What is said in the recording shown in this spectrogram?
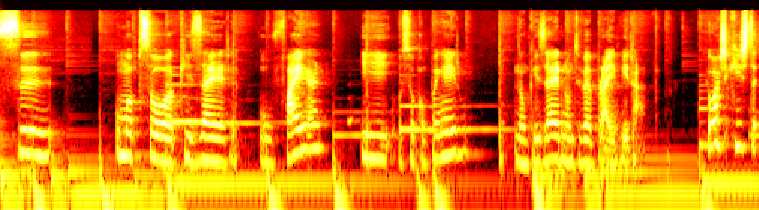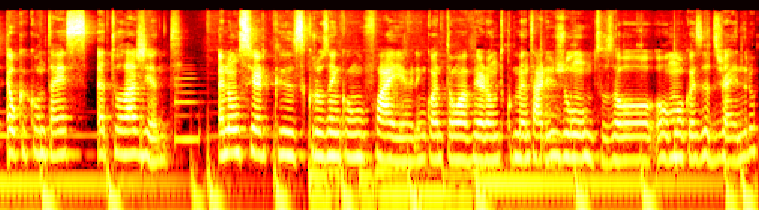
se uma pessoa quiser o FIRE e o seu companheiro não quiser, não tiver para aí virado. Eu acho que isto é o que acontece a toda a gente. A não ser que se cruzem com o Fire enquanto estão a ver um documentário juntos ou, ou uma coisa do género,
